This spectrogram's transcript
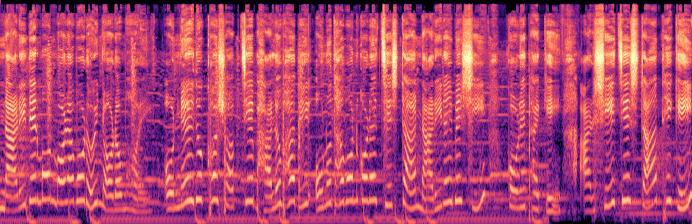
নারীদের মন বরাবরই নরম হয়। অন্যের দুঃখ সবচেয়ে ভালোভাবে অনুধাবন করার চেষ্টা নারীরাই বেশি করে থাকে। আর সেই চেষ্টা থেকেই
